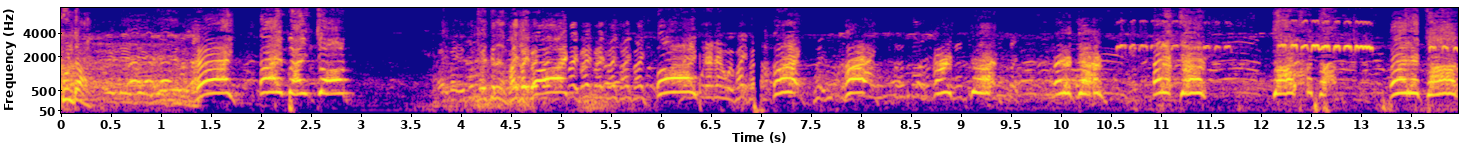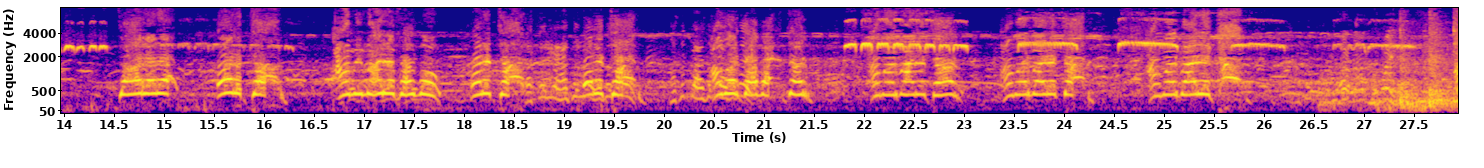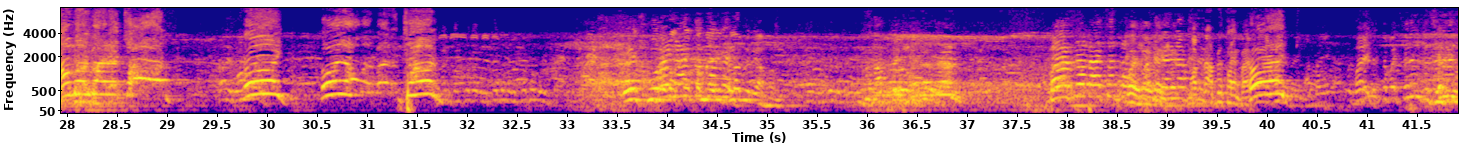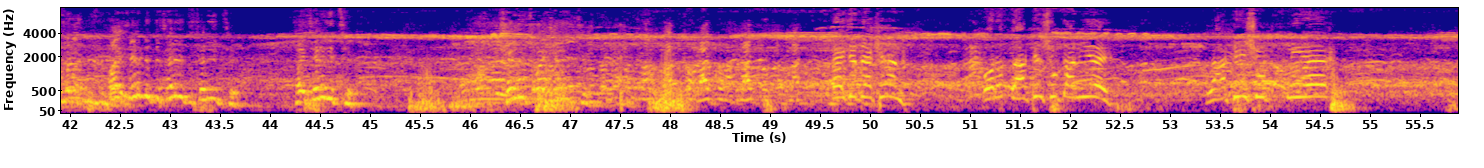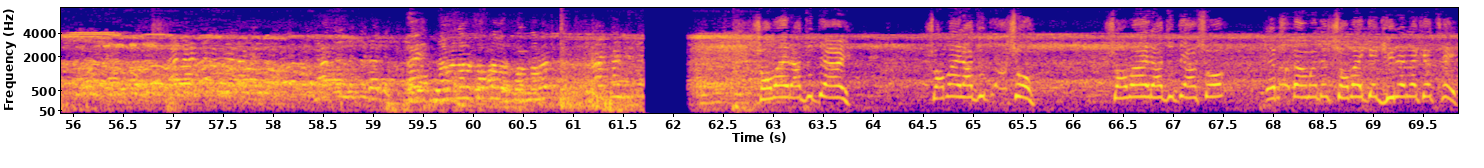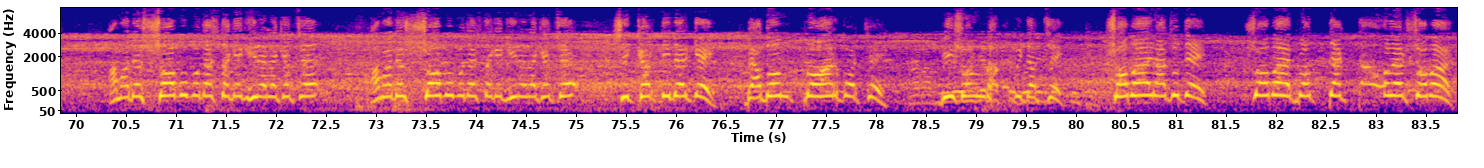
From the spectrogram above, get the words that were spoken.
কোনটা? এই এই বাইঞ্চন আমি মারে ফেলব! চার চার আমার বাইরে চার আমার বাইরে চার আমার বাইরে চার আমার বাইরে চার আমার বাইরে চার ওই ওই আমার বাইরে ওই এই যে দেখেন ওরা লাঠি সুটা নিয়ে লাঠি সুটা নিয়ে সবাই রাজুতে আয়। সবাই রাজুতে আসো। সবাই রাজুতে আসো। এভাবে আমাদের সবাইকে ঘিরে রেখেছে। আমাদের সব উপদেশটাকে ঘিরে রেখেছে। আমাদের সব উপদেশটাকে ঘিরে রেখেছে। শিক্ষার্থীদেরকে বেদম প্রহার করছে। ভীষণভাবে পিটাচ্ছে। সবাই রাজুতে। সবাই, প্রত্যেকটা হলের সবাই।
